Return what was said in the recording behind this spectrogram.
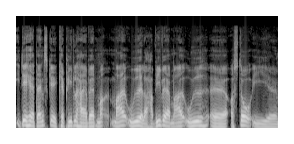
i det her danske kapitel har jeg været meget ude, eller har vi været meget ude øh, og stå i, øh,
